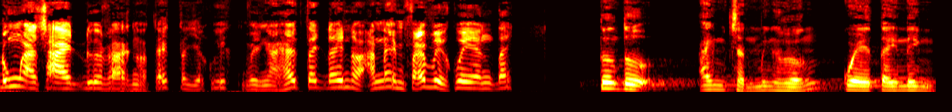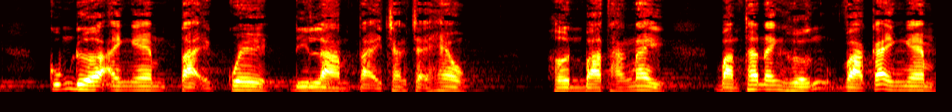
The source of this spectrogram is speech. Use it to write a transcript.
đúng ai sai đưa ra ngày tết ta giải quyết. Vì ngày hết tết đấy là anh em phải về quê ăn tết. Tương tự anh Trần Minh Hướng quê Tây Ninh cũng đưa anh em tại quê đi làm tại trang trại heo. Hơn 3 tháng nay bản thân anh Hướng và các anh em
